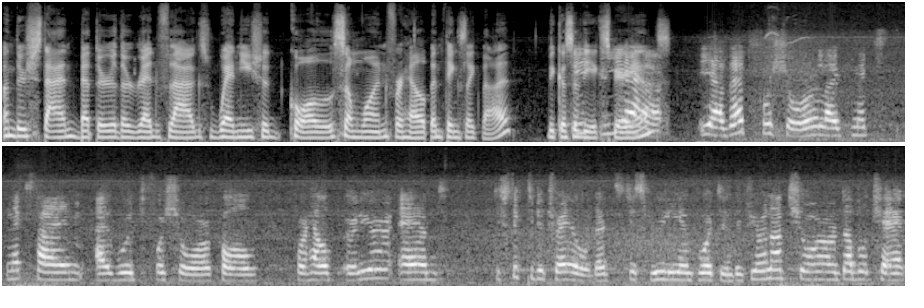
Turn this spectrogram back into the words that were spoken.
understand better the red flags when you should call someone for help and things like that because of the experience? Yeah, yeah that for sure. Like next next time, I would for sure call for help earlier and to stick to the trail. That's just really important. If you're not sure, double check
